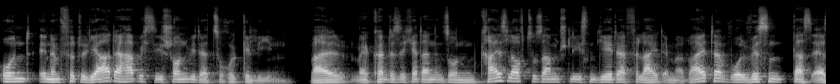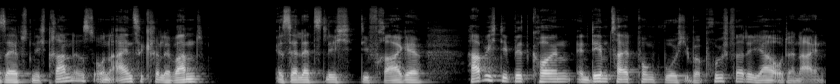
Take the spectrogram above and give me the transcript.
und in einem Vierteljahr, da habe ich sie schon wieder zurückgeliehen. Weil man könnte sich ja dann in so einen Kreislauf zusammenschließen, jeder vielleicht immer weiter, wohl wissend, dass er selbst nicht dran ist. Und einzig relevant ist ja letztlich die Frage, habe ich die Bitcoin in dem Zeitpunkt, wo ich überprüft werde, ja oder nein?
